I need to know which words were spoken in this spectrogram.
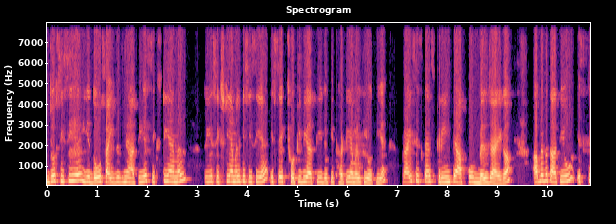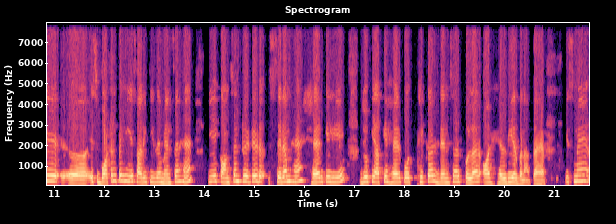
जो सीसी है, ये दो साइजेस में आती है 60 एम तो ये 60 एम की सीसी है। इससे एक छोटी भी आती है जो कि 30 एम की होती है। प्राइस इसका स्क्रीन पे आपको मिल जाएगा। अब मैं बताती हूँ, इसके इस बॉटल पे ही ये सारी चीज़ें मेंशन हैं। ये कॉन्सेंट्रेटेड सिरम है हेयर के लिए, जो कि आपके हेयर को थिकर डेंसर फुलर और हेल्दियर बनाता है। इसमें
